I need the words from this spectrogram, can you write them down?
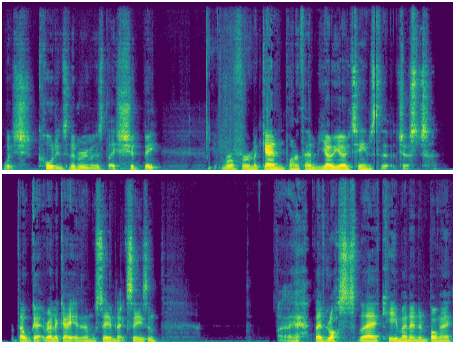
which, according to the rumours, they should be. Rotherham again, one of them yo-yo teams that just they'll get relegated, and we'll see them next season. Uh, they've lost their key men in Bonge,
